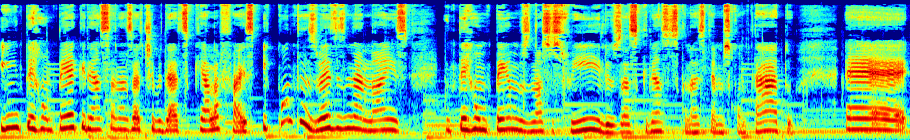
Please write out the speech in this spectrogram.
interromper a criança nas atividades que ela faz. E quantas vezes né, nós interrompemos nossos filhos, as crianças que nós temos contato, é,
